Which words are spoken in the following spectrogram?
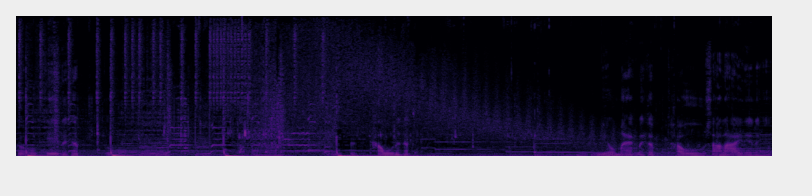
ก็โอเคนะครับผมเทานะครับ เหนียวมากนะครับ เทาสาหร่ายเนี่ยนะครับ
